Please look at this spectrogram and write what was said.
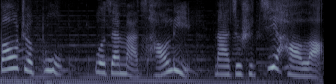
包着布卧在马槽里，那就是记号了。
